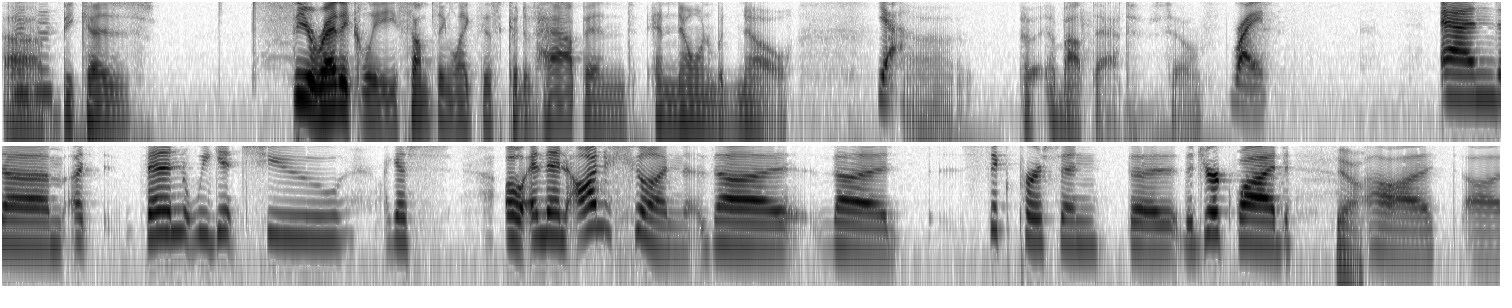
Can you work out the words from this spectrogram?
uh, Mm-hmm. because theoretically something like this could have happened and no one would know Yeah. a- about that. So Right. And um, uh, then we get to, I guess, oh, and then on Hyun, the the sick person, the the jerkwad yeah, uh, uh,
